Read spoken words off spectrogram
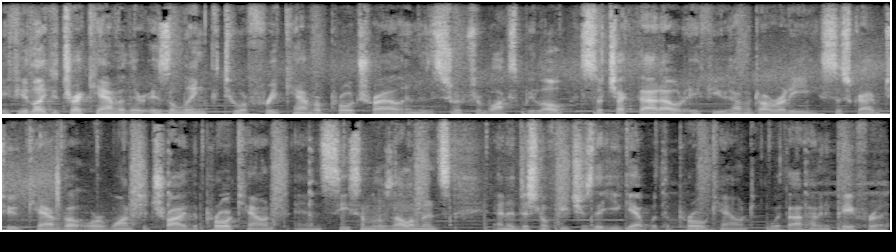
If you'd like to try Canva, there is a link to a free Canva Pro trial in the description box below. So check that out if you haven't already subscribed to Canva or want to try the Pro account and see some of those elements and additional features that you get with the Pro account without having to pay for it.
